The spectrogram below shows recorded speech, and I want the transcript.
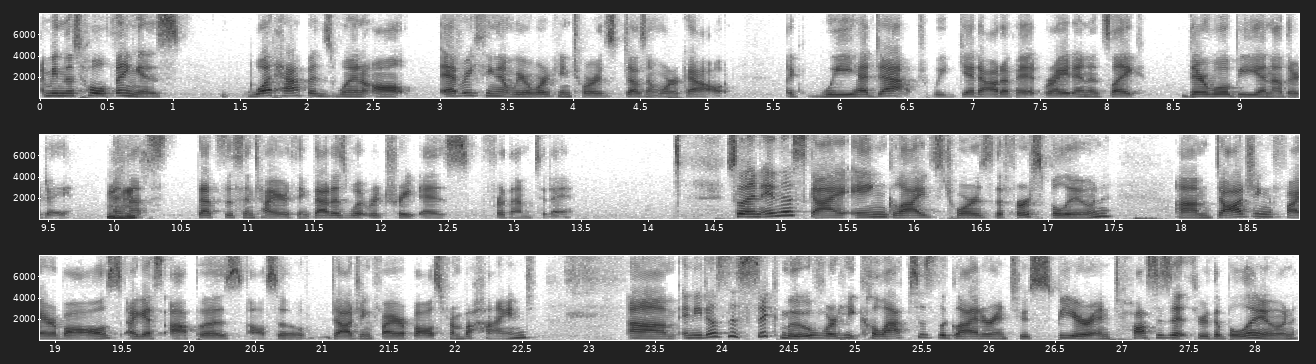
I mean, this whole thing is what happens when all, everything that we are working towards doesn't work out? Like we adapt, we get out of it, right? And it's like, there will be another day. And mm-hmm. that's, that's this entire thing. That is what retreat is for them today. So then in the sky, Aang glides towards the first balloon, um, dodging fireballs. I guess Appa's also dodging fireballs from behind. Um, and he does this sick move where he collapses the glider into a spear and tosses it through the balloon,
